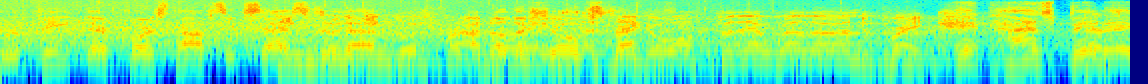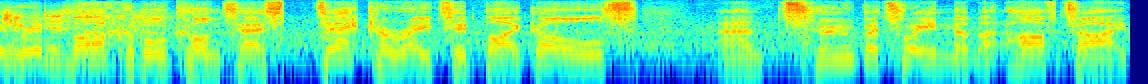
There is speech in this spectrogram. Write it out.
repeat their first half success Things with a, good another boys show of as they strength? go off for their well-earned break. It has been Let's a keep this up. remarkable contest, decorated by goals, and two between them at half-time.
